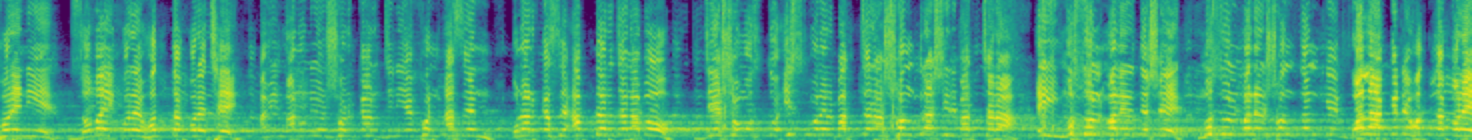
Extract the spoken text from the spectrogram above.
ধরে নিয়ে জবাই করে হত্যা করেছে। আমি মাননীয় সরকার যিনি এখন আছেন, ওনার কাছে আবদার জানাব, যে সমস্ত ইসকনের বাচ্চারা, সন্ত্রাসীর বাচ্চারা এই মুসলমানের দেশে মুসলমানের সন্তানকে গলা কেটে হত্যা করে,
